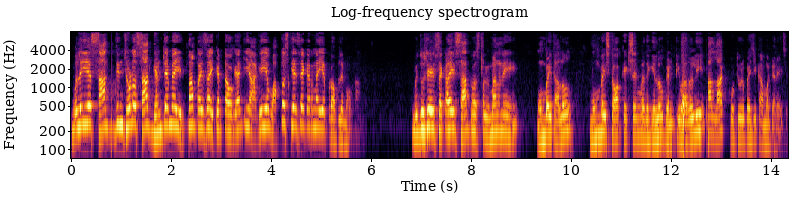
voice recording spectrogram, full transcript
बोले ये सात दिन छोड़ो सात घंटे में इतना पैसा इकट्ठा हो गया कि आगे ये वापस कैसे करना ये प्रॉब्लेम होगा. मी दुसरे सकाळी सात वाजता विमानाने मुंबईत आलो. मुंबई स्टॉक एक्सचेंजमध्ये गेलो घंटी वाजवली. हा लाख कोटी रुपयाची कामं करायची.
